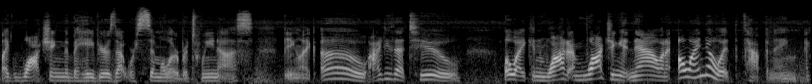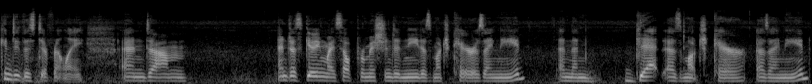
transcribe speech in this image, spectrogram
like watching the behaviors that were similar between us, being like, oh, I do that too. Oh, I can watch. I'm watching it now, and I, oh, I know what's happening. I can do this differently, and um, and just giving myself permission to need as much care as I need, and then get as much care as I need,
